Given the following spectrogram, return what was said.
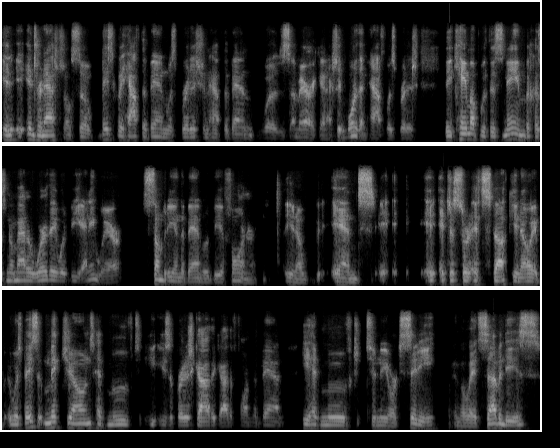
international. So basically half the band was british and half the band was american. Actually more than half was british. They came up with this name because no matter where they would be anywhere somebody in the band would be a foreigner you know and it, it, it just sort of it stuck you know it, it was basically mick jones had moved he, he's a british guy the guy that formed the band. He had moved to new york city in the late 70s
